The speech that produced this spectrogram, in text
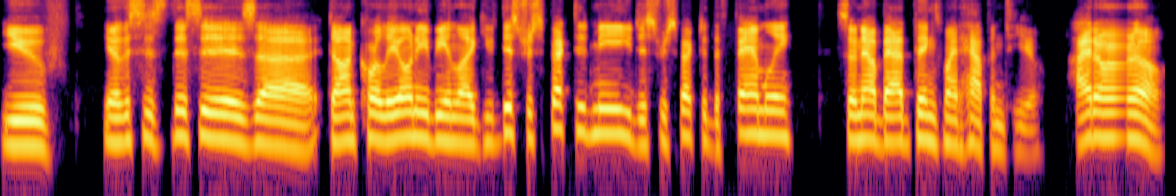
You've, you know, this is this is uh, Don Corleone being like, you disrespected me. You disrespected the family. So now bad things might happen to you. I don't know.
